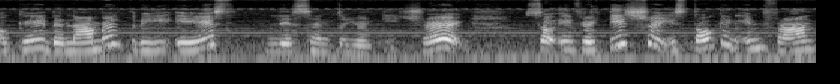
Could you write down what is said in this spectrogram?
Okay, the number three is listen to your teacher. So if your teacher is talking in front,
